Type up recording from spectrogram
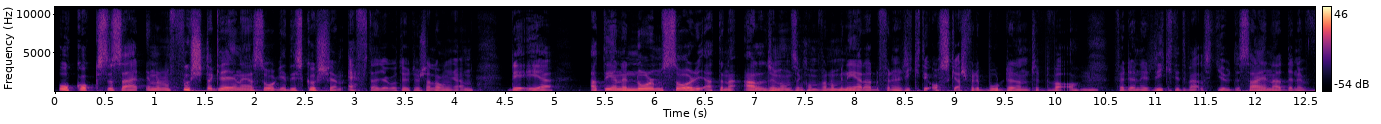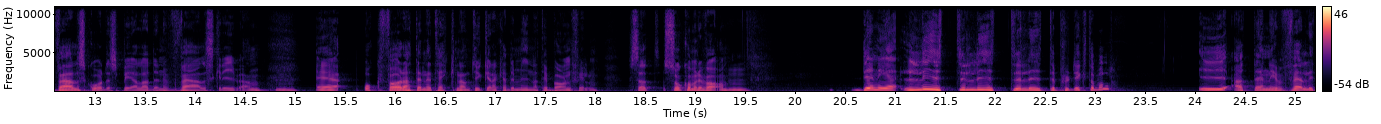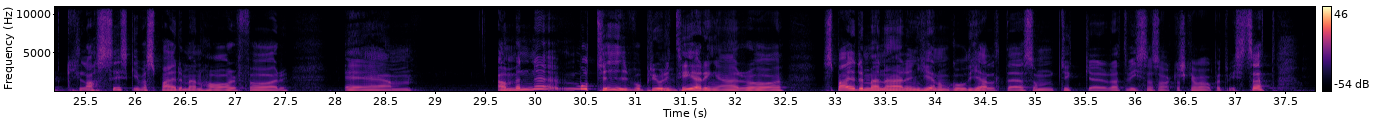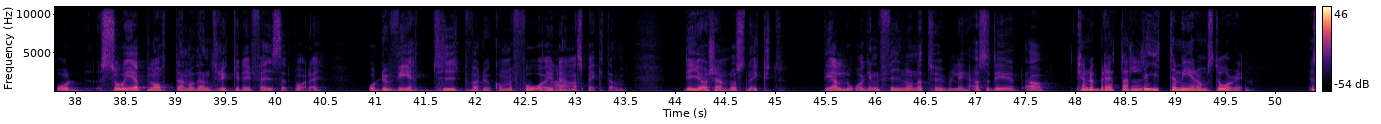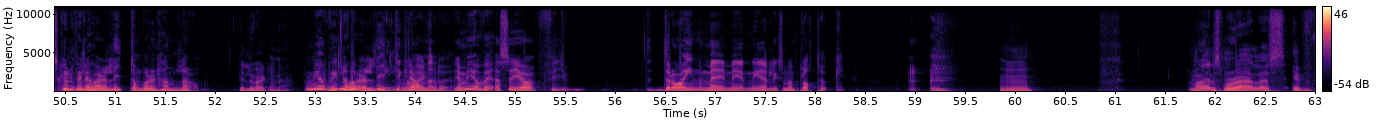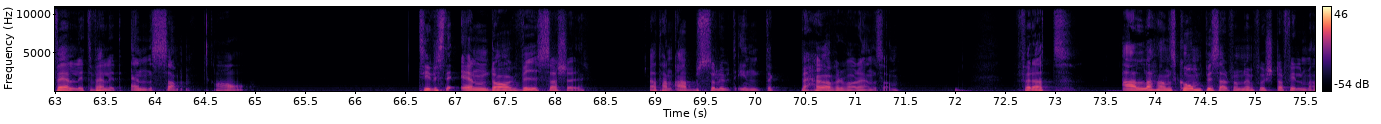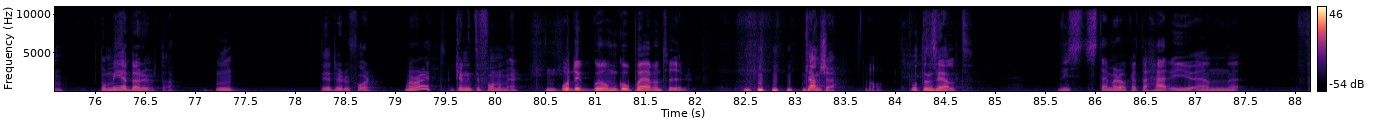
Och också så här, en av de första grejerna jag såg i diskursen efter att jag gått ut ur salongen, det är att det är en enorm sorg att den aldrig någonsin kommer vara nominerad för en riktig Oscars, för det borde den typ vara. Mm. För den är riktigt väl ljuddesignad, den är väl skådespelad, den är väl skriven. Mm. Eh, och för att den är tecknad tycker akademin att det är barnfilm. Så att, så kommer det vara. Mm. Den är lite, lite, lite predictable. I att den är väldigt klassisk i vad Spider-Man har för ehm, ja, men, eh, motiv och prioriteringar. Och Spider-Man är en genomgod hjälte som tycker att vissa saker ska vara på ett visst sätt. Och så är plotten och den trycker dig i facet på dig. Och du vet typ vad du kommer få ur Ja. den aspekten. Det görs ändå snyggt. Dialogen är fin och naturlig. Alltså det, ja. Kan du berätta lite mer om storyn? Jag skulle vilja höra lite om vad den handlar om. Vill du verkligen det? Ja, Men jag vill höra lite Vill grann ändå. det? Ja, men jag vill, alltså jag... För, dra in mig med, med liksom en plot hook. Mm. Miles Morales är väldigt, väldigt ensam. Ja. Tills det en dag visar sig att han absolut inte behöver vara ensam. För att alla hans kompisar från den första filmen, de är där ute. Mm. Det är det du får. All right. Du kan inte få något mer. Och det, de går på äventyr. Kanske. Ja. Potentiellt. Visst stämmer dock att det här är ju en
